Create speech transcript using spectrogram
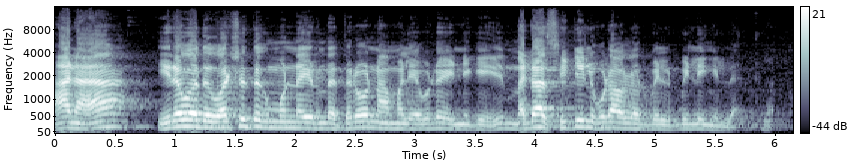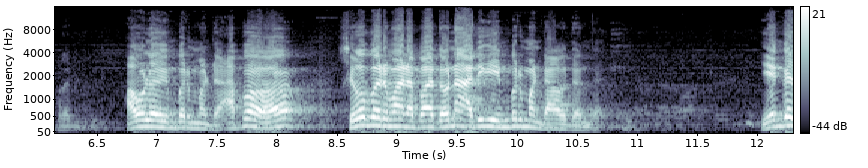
ஆனால் இருபது வருஷத்துக்கு முன்னே இருந்த திருவண்ணாமலையை விட இன்னைக்கு மெட்ராஸ் சிட்டியில் கூட அவ்வளோ பில் பில்டிங் இல்லை. அவ்வளோ இம்ப்ரூவ்மெண்ட் அப்போது சிவபெருமானை பார்த்தோன்னே அதிக இம்ப்ரூவ்மெண்ட் ஆகுது அங்கே எங்கே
